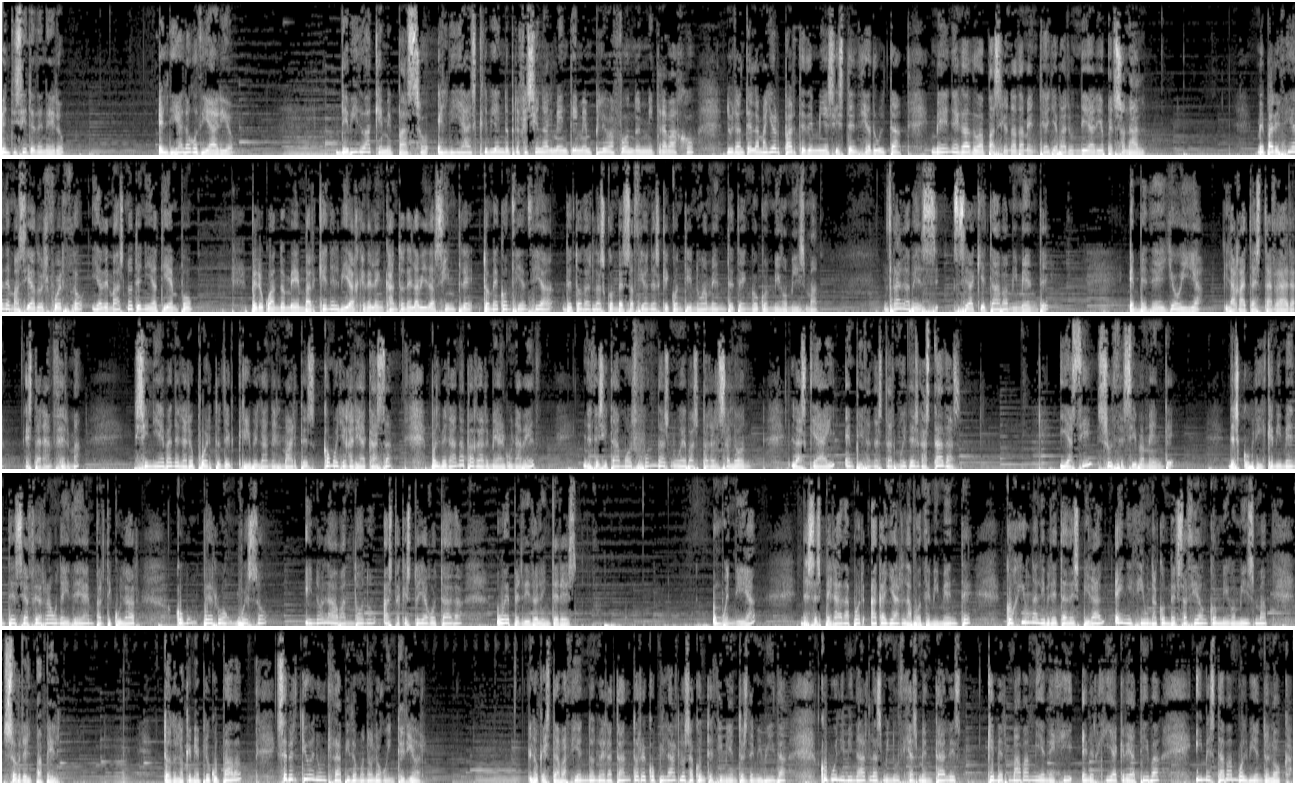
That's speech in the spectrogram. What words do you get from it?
27 de enero. El diálogo diario. Debido a que me paso el día escribiendo profesionalmente y me empleo a fondo en mi trabajo, durante la mayor parte de mi existencia adulta me he negado apasionadamente a llevar un diario personal. Me parecía demasiado esfuerzo y además no tenía tiempo pero cuando me embarqué en el viaje del encanto de la vida simple, tomé conciencia de todas las conversaciones que continuamente tengo conmigo misma. Rara vez se aquietaba mi mente. En vez de ello oía, la gata está rara, estará enferma. Si nieva en el aeropuerto de Cleveland el martes, ¿cómo llegaré a casa? ¿Volverán a pagarme alguna vez? Necesitamos fundas nuevas para el salón las que hay empiezan a estar muy desgastadas. Y así sucesivamente. Descubrí que mi mente se aferra a una idea en particular como un perro a un hueso y no la abandono hasta que estoy agotada o he perdido el interés. Un buen día, desesperada por acallar la voz de mi mente, cogí una libreta de espiral e inicié una conversación conmigo misma sobre el papel. Todo lo que me preocupaba se vertió en un rápido monólogo interior. Lo que estaba haciendo no era tanto recopilar los acontecimientos de mi vida como eliminar las minucias mentales que mermaban mi energía creativa y me estaban volviendo loca.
